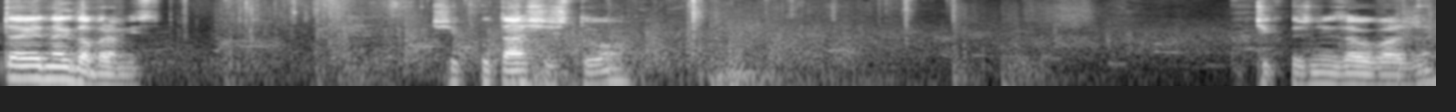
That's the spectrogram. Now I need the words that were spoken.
To jednak dobra miejsce. Się kutasisz tu. Ci ktoś nie zauważy.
